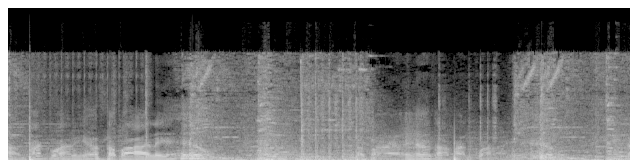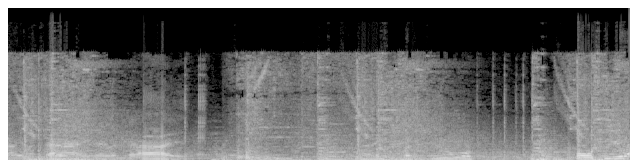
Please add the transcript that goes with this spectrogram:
สามพันกว่าแล้วสบายแล้วสบายแล้วสามพัน ใจมันได้ได้ไหนซุปเปอร์คิวโฟคิว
